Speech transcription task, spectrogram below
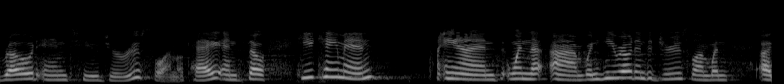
rode into Jerusalem, okay? And so he came in, and when, the, um, when he rode into Jerusalem, when a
